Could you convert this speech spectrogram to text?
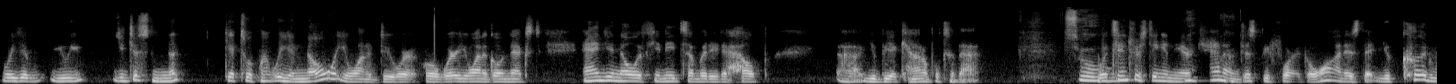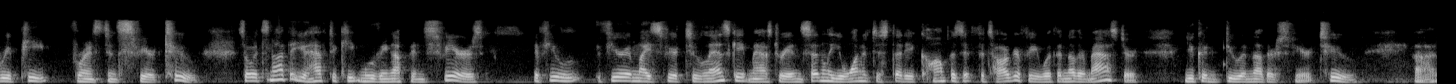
where you you you just get to a point where you know what you want to do or, or where you want to go next, and you know if you need somebody to help, uh, you be accountable to that. So, what's interesting in the Arcanum, just before I go on, is that you could repeat, for instance, Sphere Two. So it's not that you have to keep moving up in spheres. If you if you're in my Sphere Two landscape mastery, and suddenly you wanted to study composite photography with another master, you could do another Sphere Two. Uh,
